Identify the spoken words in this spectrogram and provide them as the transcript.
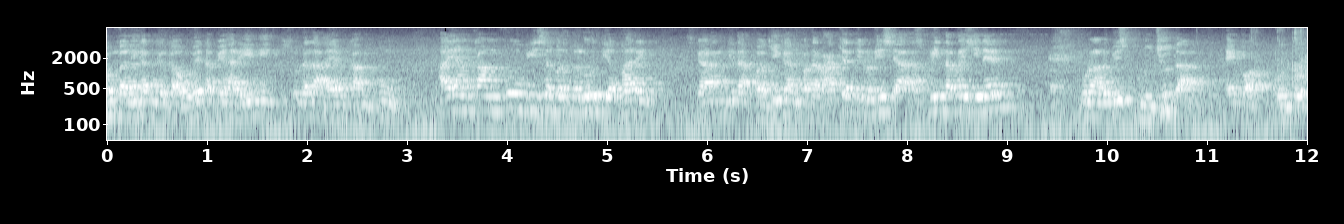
Kembalikan ke KUB tapi hari ini sudahlah ayam kampung. Ayam kampung bisa bertelur tiap hari. Sekarang kita bagikan pada rakyat Indonesia atas perintah Presiden kurang lebih 10 juta ekor untuk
